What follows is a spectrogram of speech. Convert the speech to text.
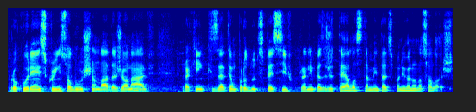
procurem a Screen Solution lá da Geonave para quem quiser ter um produto específico para limpeza de telas, também está disponível na nossa loja.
